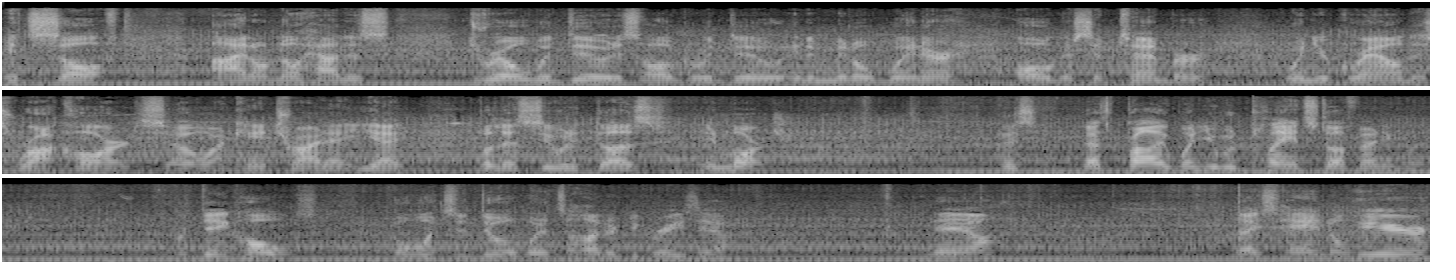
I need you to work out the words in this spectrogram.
it's soft. I don't know how this drill would do, this auger would do in the middle of winter, August, September, when your ground is rock hard. So I can't try that yet, but let's see what it does in March. Because that's probably when you would plant stuff anyway, or dig holes. Who wants to do it when it's 100 degrees out? Now, nice handle here,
